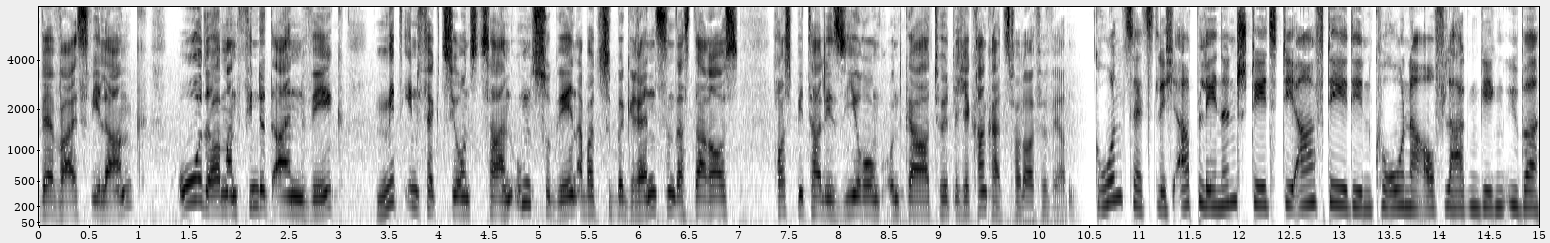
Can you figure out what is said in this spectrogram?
wer weiß wie lang, oder man findet einen Weg, mit Infektionszahlen umzugehen, aber zu begrenzen, dass daraus Hospitalisierung und gar tödliche Krankheitsverläufe werden. Grundsätzlich ablehnend steht die AfD den Corona-Auflagen gegenüber.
